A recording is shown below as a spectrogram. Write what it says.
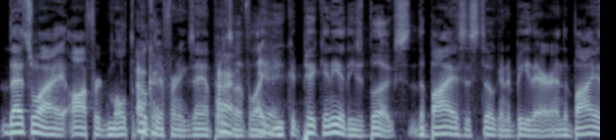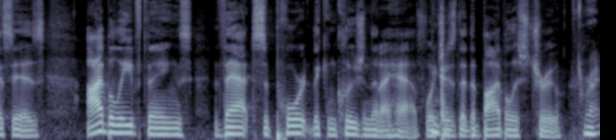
That's why I offered multiple Okay. different examples right. of like Yeah. you could pick any of these books. The bias is still going to be there, and the bias is I believe things that support the conclusion that I have, which Okay. is that the Bible is true. Right.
